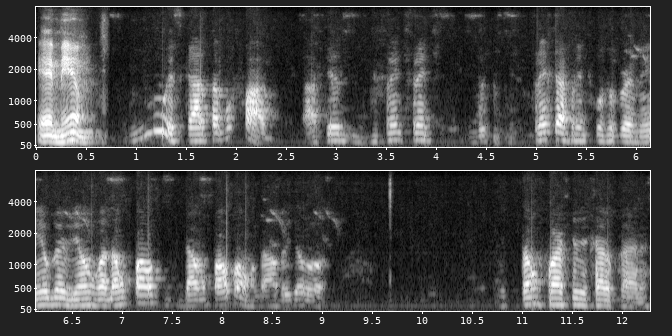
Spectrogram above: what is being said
É mesmo? nu, esse cara tá bufado. Acho que de frente, frente, de frente a frente com o Superman, o Gavião vai dar um pau, dar um pau um, dar uma briga louca. Tão forte que deixaram o cara.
